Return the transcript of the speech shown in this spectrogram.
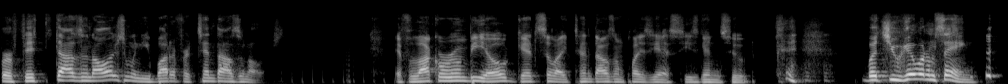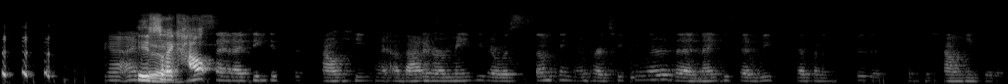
for fifty thousand dollars when you bought it for ten thousand dollars? If Locker Room BO gets to like 10,000 plays, yes, he's getting sued. But you get what I'm saying. Yeah, I It's like how- said. I think it's just how he went about it, or maybe there was something in particular that Nike said we definitely do this because how he did it.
